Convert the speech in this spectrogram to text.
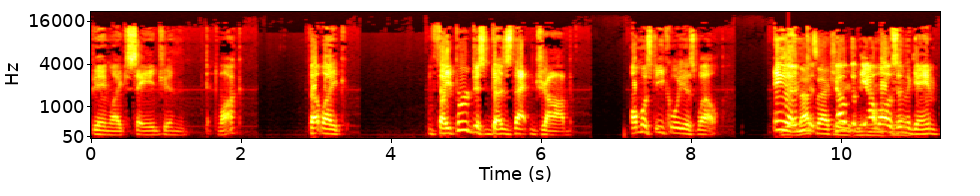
being like Sage and Deadlock. That like Viper just does that job almost equally as well. And Yeah, that's actually now that the yeah, outlaw is yeah. in the game,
